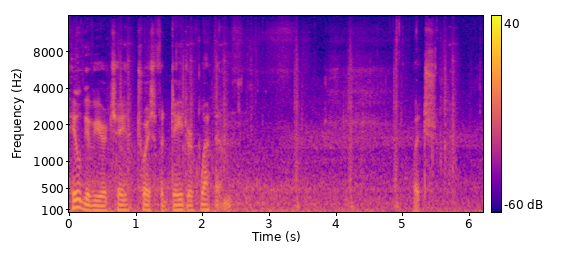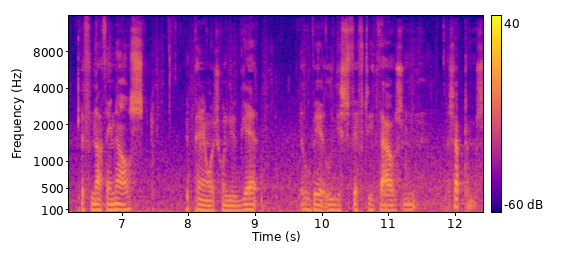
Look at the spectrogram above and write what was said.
He'll give you your choice of a Daedric weapon. Which, if nothing else, depending on which one you get, it will be at least 50,000 septims.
